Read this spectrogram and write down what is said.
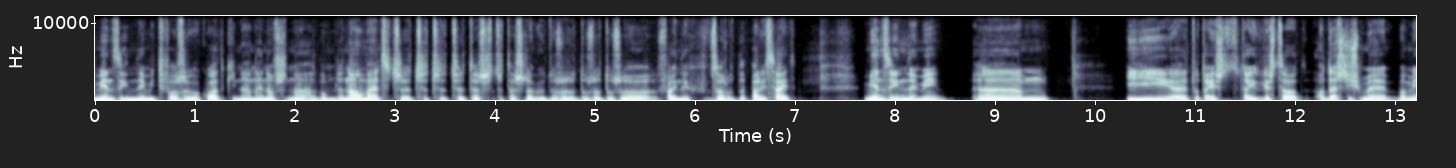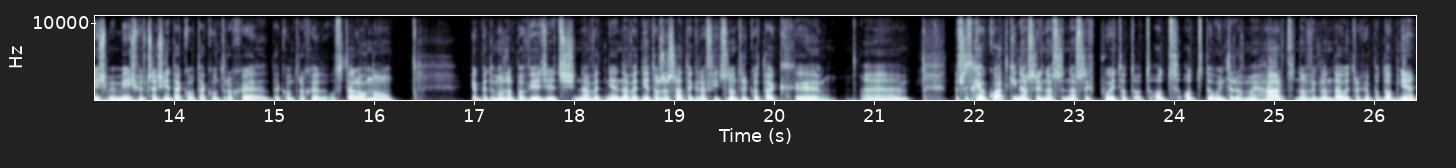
między innymi tworzył okładki na najnowszy na album The Nomad, czy, czy, czy, czy, też, czy też robił dużo, dużo, dużo fajnych wzorów dla Parasite. Między innymi. Em, I e, tutaj, tutaj, wiesz co, odeszliśmy, bo mieliśmy, mieliśmy wcześniej taką, taką, trochę, taką trochę ustaloną, jakby to można powiedzieć, nawet nie, nawet nie to, że szatę graficzną, tylko tak e, e, te wszystkie okładki naszych, naszych, naszych płyt od, od, od, od The Winter of My Heart no, wyglądały trochę podobnie.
